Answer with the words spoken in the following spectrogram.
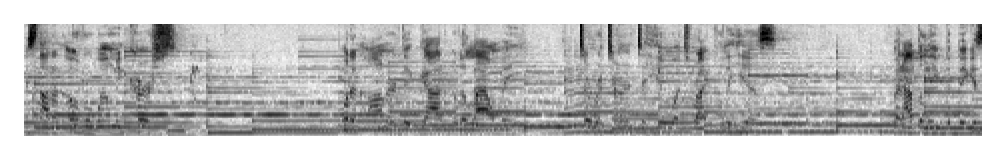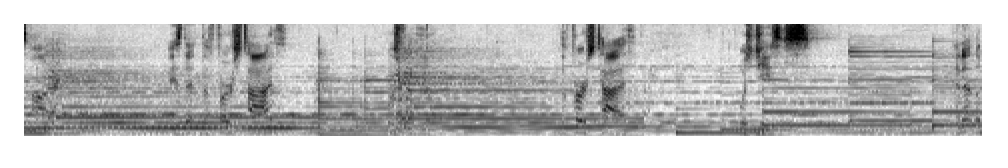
it's not an overwhelming curse. What an honor that God would allow me to return to Him what's rightfully His. But I believe the biggest honor is that the first tithe first tithe was Jesus. And at the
